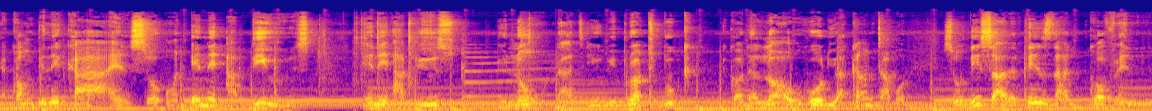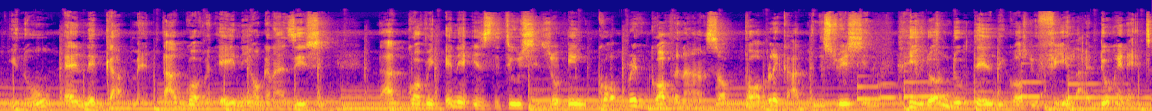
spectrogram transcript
the company car, and so on. Any abuse any abuse, you know that you'll be brought to book because the law will hold you accountable. So these are the things that govern, you know, any government, that govern any organization, that govern any institution. So in corporate governance or public administration, you don't do things because you feel like doing it.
